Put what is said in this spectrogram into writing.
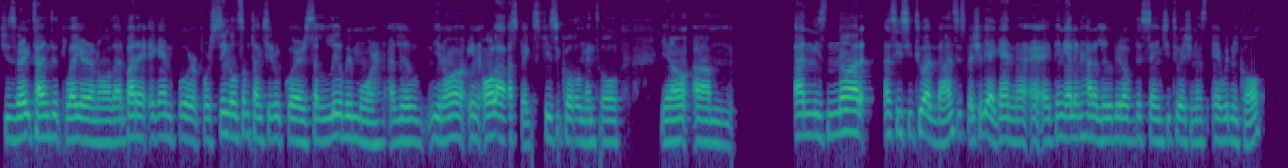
She's a very talented player and all that. But uh, again, for for singles, sometimes it requires a little bit more, a little, you know, in all aspects, physical, mental, you know. Um, and it's not as easy to advance, especially again. I, I, think Ellen had a little bit of the same situation as uh, with Nicole,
